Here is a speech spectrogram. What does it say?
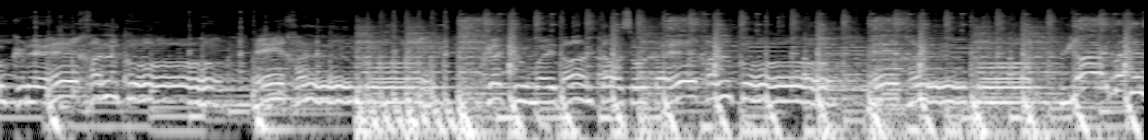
टुकड़े है खलको है खलको गजू मैदान था, सोता है खलको है खलको यार बदे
